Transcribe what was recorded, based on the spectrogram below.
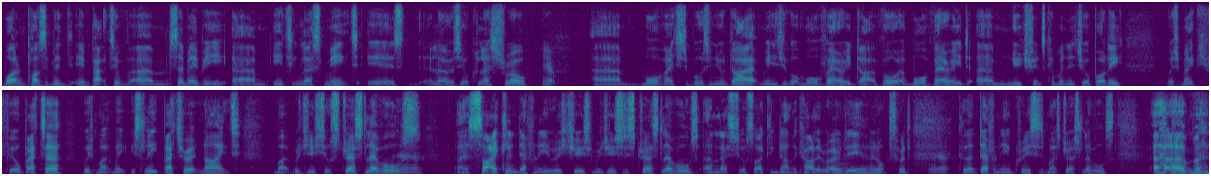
one positive impact of um, so maybe um, eating less meat is lowers your cholesterol Yep. Um, more vegetables in your diet means you've got more varied more varied um, nutrients coming into your body, which make you feel better, which might make you sleep better at night, might reduce your stress levels. Uh, cycling definitely reduce, reduces stress levels, unless you're cycling down the Cowley Road Mm. here in Oxford, Yeah. because that definitely increases my stress levels. Um, yeah.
